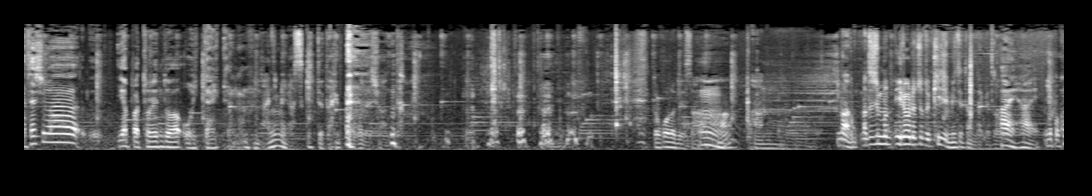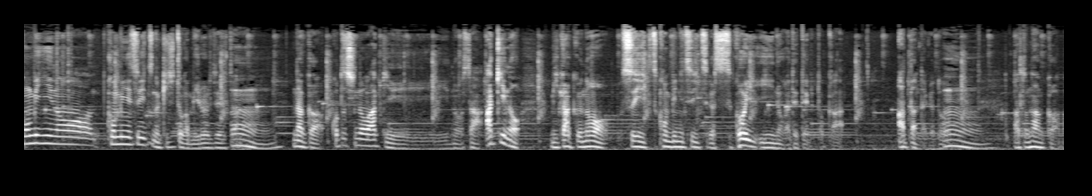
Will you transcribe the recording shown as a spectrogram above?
私はやっぱトレンドは追いたいから。うんアニメが好きってだけとこでしょあんた。ところでさ、うん。あのまあ私もいろいろちょっと記事見てたんだけど、はいはい。やっぱコンビニのコンビニスイーツの記事とかもいろいろ出てた、うん。なんか今年の秋のさ秋の味覚のスイーツコンビニスイーツがすごいいいのが出てるとかあったんだけど、うん。あとなんか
